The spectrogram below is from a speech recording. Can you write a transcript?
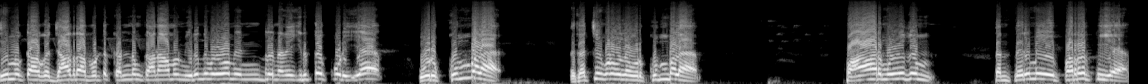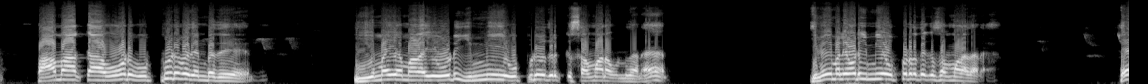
திமுகவுக்கு ஜால்ரா போட்டு கண்டும் காணாமலும் இருந்து விடுவோம் என்று நினை இருக்கக்கூடிய ஒரு கும்பலை இந்த கட்சி கூட உள்ள ஒரு கும்பலை பார் முழுதும் தன் பெருமையை பரப்பிய பாமகவோடு ஒப்பிடுவது என்பது இமயமலையோடு இம்மியை ஒப்பிடுவதற்கு சமமான ஒண்ணுதானே? இமயமலையோடு இம்மியை ஒப்பிடுறதுக்கு சமமான தானே? ஏ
